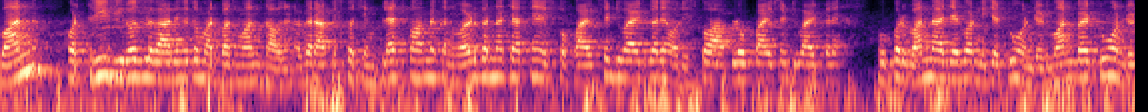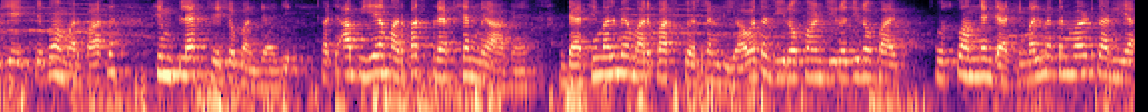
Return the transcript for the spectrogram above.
वन और थ्री जीरोज़ लगा देंगे तो हमारे पास वन थाउज़ेंड अगर आप इसको सिंपलेस्ट फॉर्म में कन्वर्ट करना चाहते हैं, इसको फाइव से डिवाइड करें और इसको आप लोग फाइव से डिवाइड करें, ऊपर वन आ जाएगा और नीचे two hundred one by two hundred ये इसके ऊपर हमारे पास सिंपलेस्ट रेशो बन जाएगी। अच्छा अब ये हमारे पास फ्रैक्शन में आ गए हैं। डेसिमल में हमारे पास क्वेश्चन दिया हुआ था zero point zero zero five उसको हमने डेसिमल में कन्वर्ट कर लिया।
